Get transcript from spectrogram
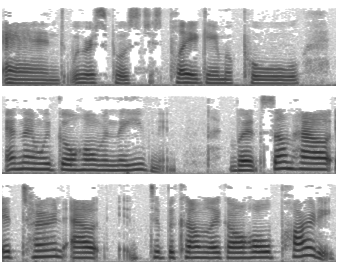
and we were supposed to just play a game of pool, and then we'd go home in the evening. But somehow it turned out to become like a whole party.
